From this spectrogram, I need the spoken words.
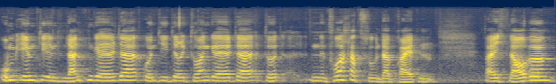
um eben die Intendantengehälter und die Direktorengehälter dort einen Vorschlag zu unterbreiten. Weil ich glaube,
